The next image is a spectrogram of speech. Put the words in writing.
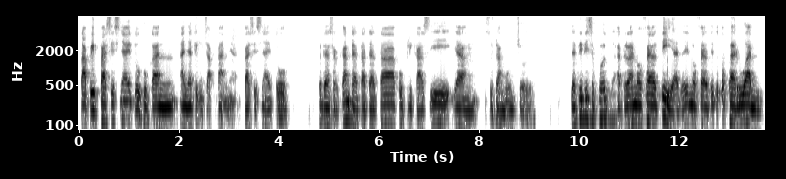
Tapi basisnya itu bukan hanya diucapkannya. Basisnya itu berdasarkan data-data publikasi yang sudah muncul. Jadi disebut adalah novelty ya. Jadi novelty itu kebaruan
